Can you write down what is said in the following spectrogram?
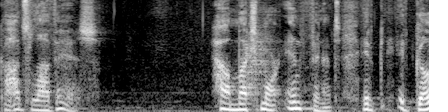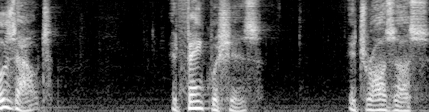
God's love is, how much more infinite. It, it goes out, it vanquishes, it draws us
